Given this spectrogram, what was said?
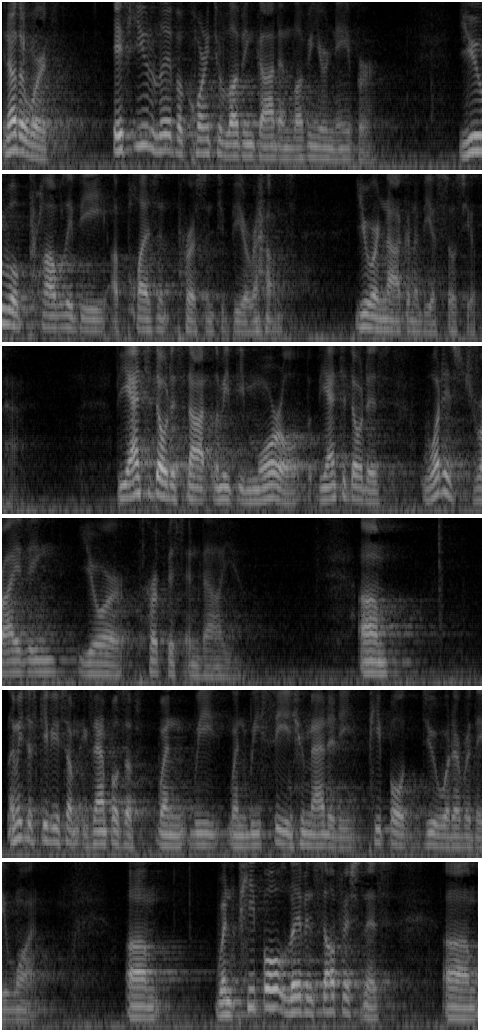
In other words, if you live according to loving God and loving your neighbor, you will probably be a pleasant person to be around. You are not going to be a sociopath. The antidote is not, let me be moral, but the antidote is what is driving your purpose and value? Um, let me just give you some examples of when we, when we see in humanity people do whatever they want. Um, when people live in selfishness um,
